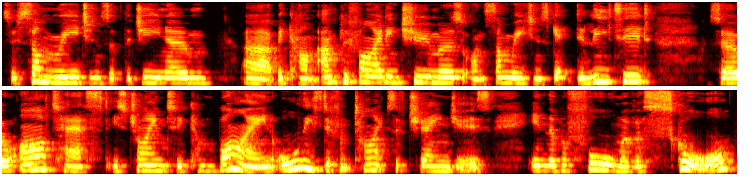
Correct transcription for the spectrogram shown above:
So some regions of the genome uh, become amplified in tumours, or some regions get deleted. So, our test is trying to combine all these different types of changes in the form of a score,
